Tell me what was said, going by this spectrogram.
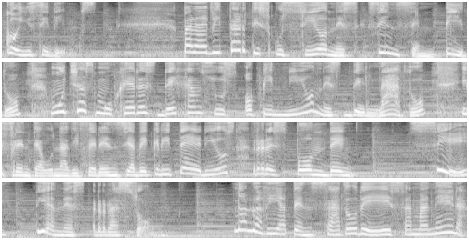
coincidimos. Para evitar discusiones sin sentido, muchas mujeres dejan sus opiniones de lado y frente a una diferencia de criterios responden, sí, tienes razón. No lo había pensado de esa manera.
